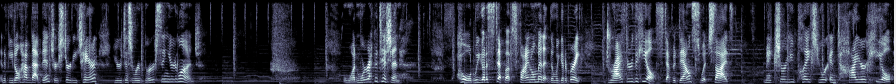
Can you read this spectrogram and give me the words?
And if you don't have that bench or sturdy chair, you're just reversing your lunge. One more repetition. Hold. We go to step ups, final minute. Then we get a break. Drive through the heel, step it down, switch sides. Make sure you place your entire heel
